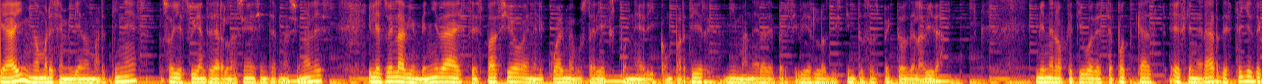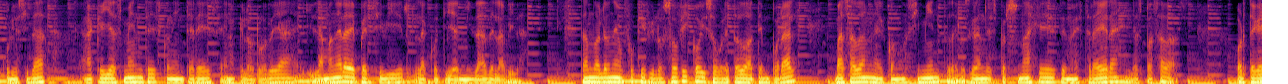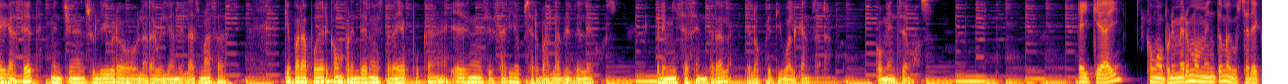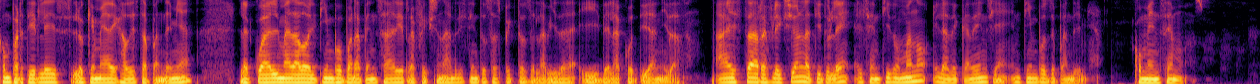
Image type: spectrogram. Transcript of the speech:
¿Qué hay? Mi nombre es Emiliano Martínez, soy estudiante de Relaciones Internacionales y les doy la bienvenida a este espacio en el cual me gustaría exponer y compartir mi manera de percibir los distintos aspectos de la vida. Bien, el objetivo de este podcast es generar destellos de curiosidad a aquellas mentes con interés en lo que los rodea y la manera de percibir la cotidianidad de la vida, dándole un enfoque filosófico y sobre todo atemporal basado en el conocimiento de los grandes personajes de nuestra era y las pasadas. Ortega y Gasset menciona en su libro La rebelión de las masas que para poder comprender nuestra época es necesario observarla desde lejos, premisa central del objetivo a alcanzar. Comencemos. Hey, ¿qué hay? Como primer momento me gustaría compartirles lo que me ha dejado esta pandemia, la cual me ha dado el tiempo para pensar y reflexionar distintos aspectos de la vida y de la cotidianidad. A esta reflexión la titulé El sentido humano y la decadencia en tiempos de pandemia. Comencemos.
